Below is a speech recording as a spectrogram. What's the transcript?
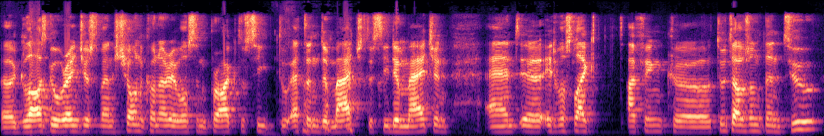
uh, Glasgow Rangers when Sean Connery was in Prague to see to attend the match, to see the match, and and uh, it was like I think uh, 2002,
